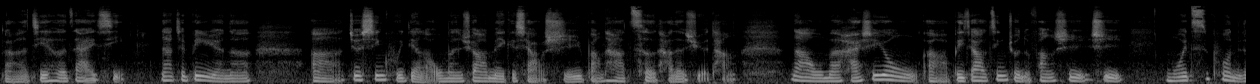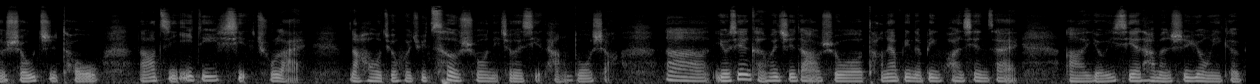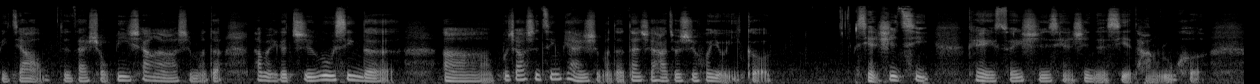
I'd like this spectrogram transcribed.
两个结合在一起，那这病人呢，啊，就辛苦一点了。我们需要每个小时帮他测他的血糖。那我们还是用啊比较精准的方式，是我们会刺破你的手指头，然后挤一滴血出来。然后就会去测说你这个血糖多少。那有些人可能会知道说糖尿病的病患现在啊有一些他们是用一个比较就在手臂上啊什么的，他们有一个植入性的啊不知道是镜片还是什么的，但是它就是会有一个显示器，可以随时显示你的血糖如何。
